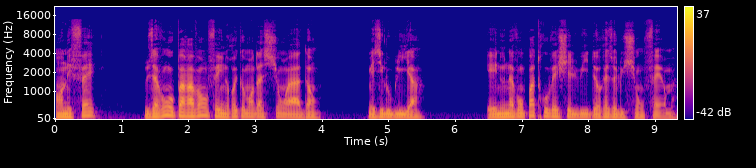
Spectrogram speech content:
En effet, nous avons auparavant fait une recommandation à Adam, mais il oublia et nous n'avons pas trouvé chez lui de résolution ferme.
